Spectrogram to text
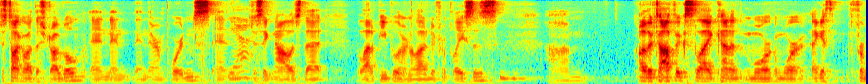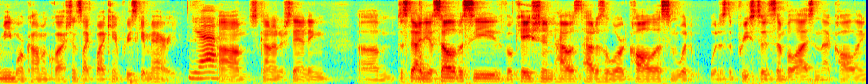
just talk about the struggle and and, and their importance and Yeah. just acknowledge that a lot of people are in a lot of different places. Um, other topics like kind of more more I guess for me more common questions like why can't priests get married? Yeah. Um, just kind of understanding um, just the idea of celibacy, vocation. How is how does the Lord call us, and what what does the priesthood symbolize in that calling?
